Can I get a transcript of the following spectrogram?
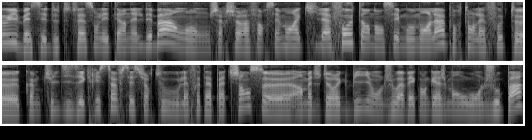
oui, bah c'est de toute façon l'éternel débat. On, cherchera forcément à qui la faute hein, dans ces moments-là. Pourtant, la faute, euh, comme tu le disais, Christophe, c'est surtout la faute à pas de chance. Euh, un match de rugby, on le joue avec engagement ou on le joue pas.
